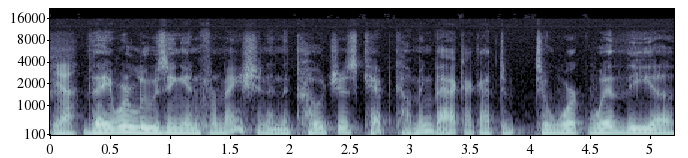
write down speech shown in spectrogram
Yeah. They were losing information, and the coaches kept coming back. I got to, to work with the. Uh,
